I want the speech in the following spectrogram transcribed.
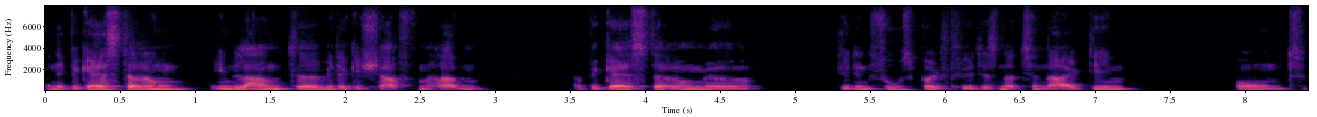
eine Begeisterung im Land wieder geschaffen haben. Eine Begeisterung äh, für den Fußball, für das Nationalteam. Und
